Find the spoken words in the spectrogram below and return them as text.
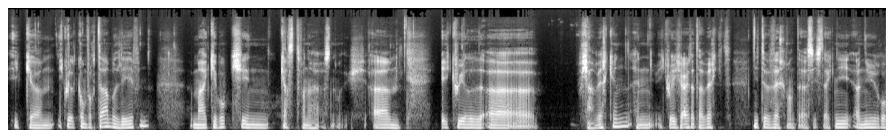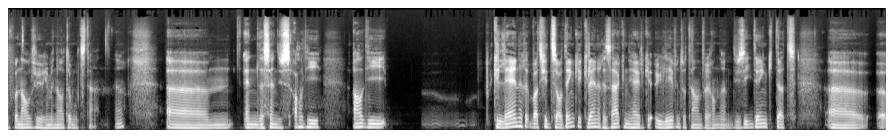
ik, um, ik wil comfortabel leven, maar ik heb ook geen kast van een huis nodig. Um, ik wil uh, gaan werken en ik wil graag dat dat werkt niet te ver van thuis is, dat ik niet een uur of een half uur in mijn auto moet staan. En dat zijn dus al die, al die kleinere, wat je zou denken, kleinere zaken die eigenlijk je leven totaal veranderen. Dus ik denk dat, uh, uh,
